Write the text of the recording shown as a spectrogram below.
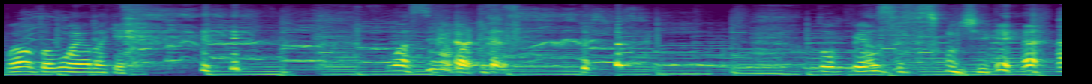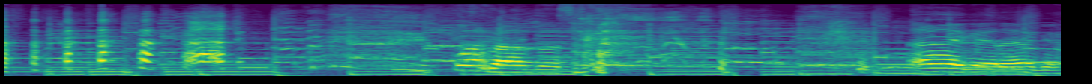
Mano, tô morrendo aqui. Como assim, rapaz? tô pensando nisso um dia. Porra, não, nossa. Ai, caraca.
